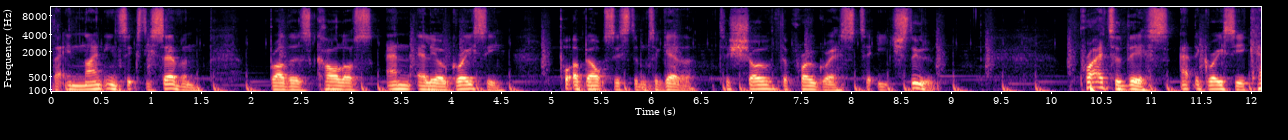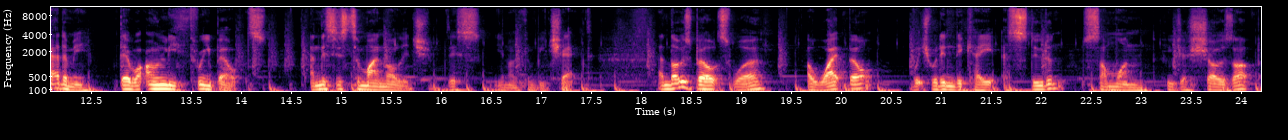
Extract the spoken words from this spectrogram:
that in 1967, brothers Carlos and Helio Gracie put a belt system together to show the progress to each student. Prior to this, at the Gracie Academy, there were only three belts and this is to my knowledge. This, you know, can be checked. And those belts were a white belt, which would indicate a student, someone who just shows up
